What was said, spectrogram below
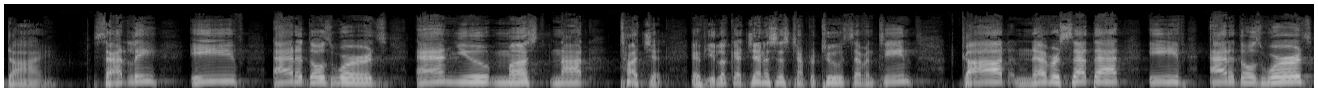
die. Sadly, Eve added those words, and you must not touch it. If you look at Genesis chapter 2, 17, God never said that. Eve added those words,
